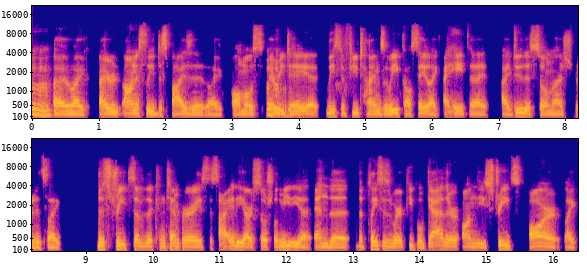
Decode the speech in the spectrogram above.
mm-hmm. i like i honestly despise it like almost mm-hmm. every day at least a few times a week i'll say like i hate that I do this so much but it's like the streets of the contemporary society are social media and the the places where people gather on these streets are like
